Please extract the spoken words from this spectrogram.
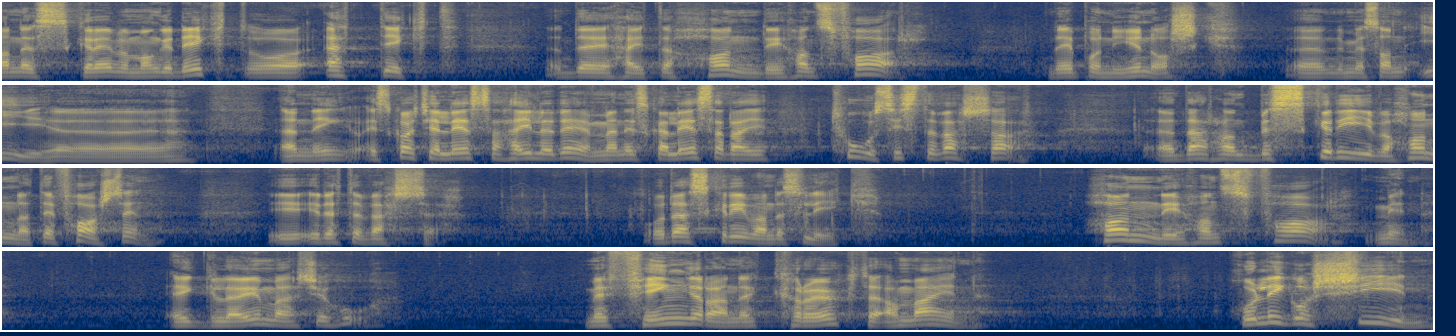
Han har skrevet mange dikt, og ett dikt det heter 'Hand i hans far'. Det er på nynorsk, eh, med sånn i-ending. Jeg skal ikke lese hele det, men jeg skal lese de to siste versene, der han beskriver hånda til far sin i, i dette verset. Og Der skriver han det slik.: Han i hans far min jeg gløymer ikke ho. Med fingrene krøkte av mein. Hun ligger og skin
